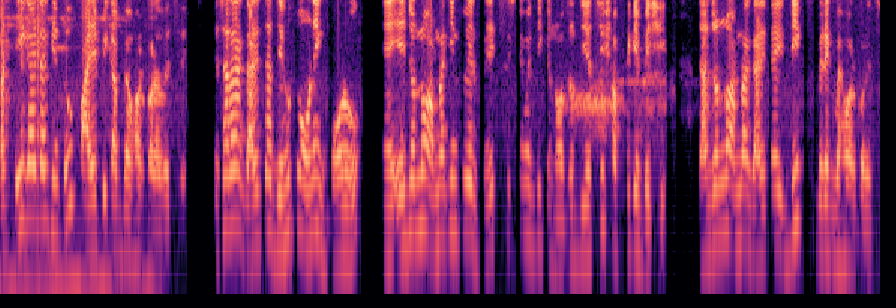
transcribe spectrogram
বাট এই গাড়িটার কিন্তু পায়ে পিকআপ ব্যবহার করা হয়েছে। এছাড়া গাড়িটা যেহেতু অনেক বড় এই জন্য আমরা কিন্তু এর ব্রেক সিস্টেমের দিকে নজর দিয়েছি সব থেকে বেশি। যার জন্য আমরা গাড়িটায় ডিস্ক ব্রেক ব্যবহার করেছি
